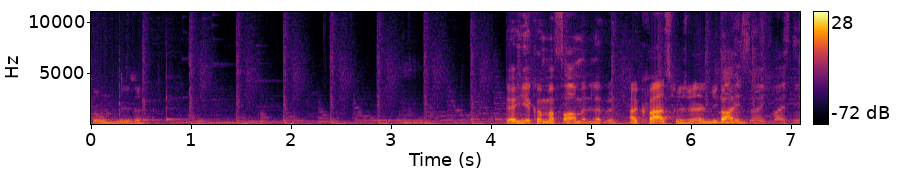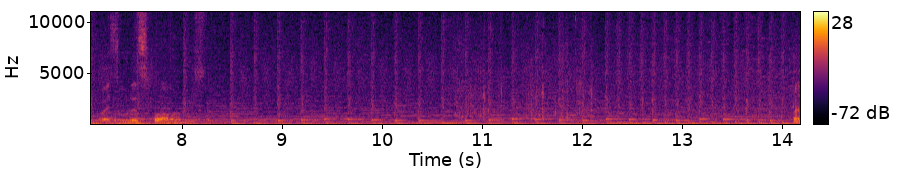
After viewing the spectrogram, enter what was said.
Da unten ist er. Ja, hier können wir farmen Level. Ah, Quarz müssen wir nicht mitnehmen. Scheiße, ich weiß nicht, weißt du, wo Das Spawn ist? Der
